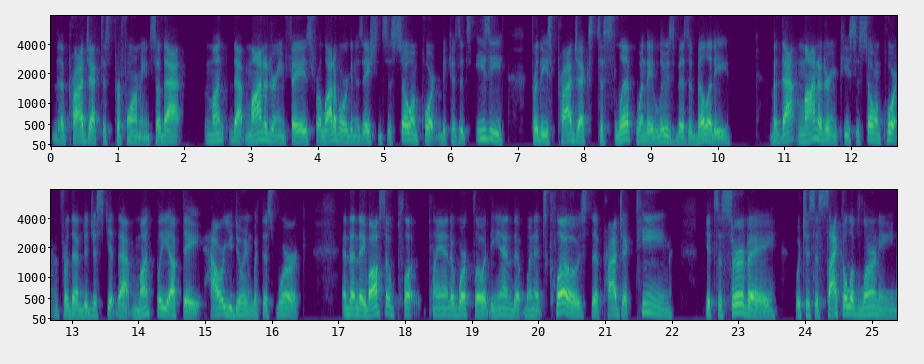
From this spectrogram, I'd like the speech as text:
the project is performing. So that month, that monitoring phase for a lot of organizations is so important because it's easy for these projects to slip when they lose visibility. But that monitoring piece is so important for them to just get that monthly update. How are you doing with this work? And then they've also pl- planned a workflow at the end that when it's closed, the project team gets a survey, which is a cycle of learning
